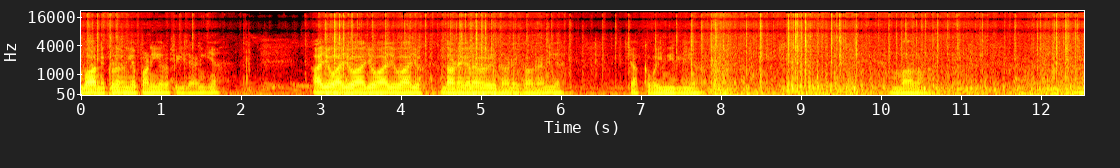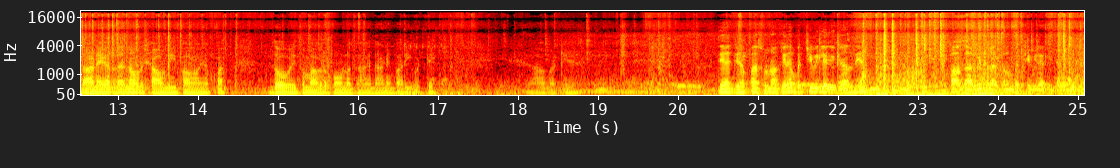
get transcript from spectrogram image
ਬਾਹਰ ਨਿਕਲਣਗੀਆਂ, ਪਾਣੀ ਯਾਰ ਪੀ ਲੈਣਗੀਆਂ। ਆਜੋ ਆਜੋ ਆਜੋ ਆਜੋ ਆਜੋ। ਦਾਣੇ ਕਰਾ ਹੋਏ ਦਾਣੇ ਖਾ ਲੈਣਗੀਆਂ। ਚੱਕ ਬਈ ਨੀਲੀਆਂ। ਮਾਰ ਦਾਣੇ ਕਰ ਨਾ ਹੁਣ ਸ਼ਾਮ ਨੂੰ ਪਾਵਾਂਗੇ ਆਪਾਂ। 2 ਵਜੇ ਤੋਂ ਮਗਰ ਪਾਉਣ ਲੱਗਾਂਗੇ ਦਾਣੇ ਬਾਰੀ ਵੱਟੇ। ਆ ਵੱਟੇ ਆ। ਤੇ ਅੱਜ ਆਪਾਂ ਸੁਣਾ ਕੇ ਨਾ ਬੱਚੇ ਵੀ ਲੈ ਕੇ ਚੱਲਦੇ ਆ। 5-10 ਮਿੰਟ ਤੱਕ ਨੂੰ ਬੱਚੇ ਵੀ ਲੈ ਕੇ ਚੱਲਦੇ ਆ।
